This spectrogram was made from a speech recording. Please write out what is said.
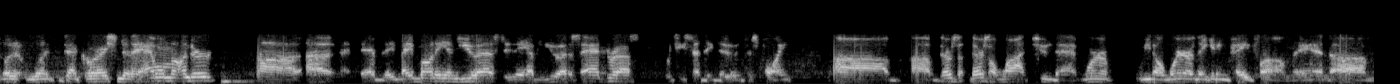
what what declaration do they have them under? Uh, uh, have they made money in the U.S.? Do they have a U.S. address? Which he said they do at this point. Uh, uh, there's a, there's a lot to that. Where you know where are they getting paid from, and um,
